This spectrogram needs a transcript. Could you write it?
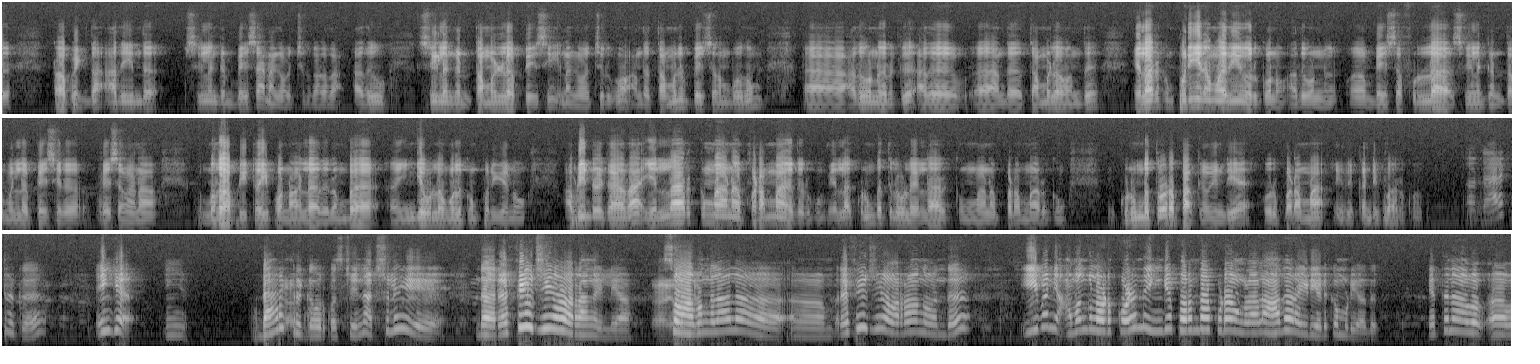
டாபிக் தான். அது இந்த ஸ்ரீலங்கன் பேஸாக நாங்கள் வச்சுருக்கோம் அதுதான் அதுவும் ஸ்ரீலங்கன் தமிழில் பேசி நாங்கள் வச்சுருக்கோம். அந்த தமிழ் பேசுகிற போதும் அது ஒன்று இருக்குது அது அந்த தமிழை வந்து எல்லாருக்கும் புரிகிற மாதிரியும் இருக்கணும். அது ஒன்று பேஸாக ஃபுல்லாக ஸ்ரீலங்கன் தமிழில் பேசுகிற பேச வேணாம். முதல் அப்படி ட்ரை பண்ணோம். இல்லை அது ரொம்ப இங்கே உள்ளவங்களுக்கும் புரியணும். அப்படின்றதுக்காக தான் எல்லாருக்குமான படமாக இது இருக்கும். எல்லா குடும்பத்தில் உள்ள எல்லாருக்குமான படமாக இருக்கும். குடும்பத்தோடு பார்க்க வேண்டிய ஒரு படமாக இது கண்டிப்பாக இருக்கும். டேரக்டருக்கு இங்கே டேரக்டருக்கு ஒரு கொஸ்டின் ஆக்சுவலி இந்த ரெஃப்யூஜியா வர்றாங்க இல்லையா? ஸோ அவங்களால ரெஃப்யூஜியா வர்றவங்க வந்து ஈவன் அவங்களோட குழந்தை இங்க பிறந்தா கூட அவங்களால ஆதார் ஐடி எடுக்க முடியாது. எத்தனை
